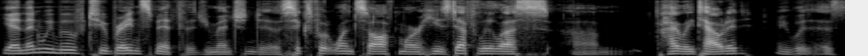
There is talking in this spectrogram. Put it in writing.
Yeah, and then we move to Braden Smith, that you mentioned, a six foot one sophomore. He's definitely less um, highly touted. He was as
